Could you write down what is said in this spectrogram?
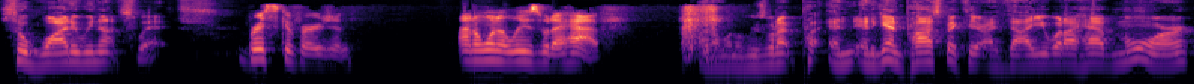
So why do we not switch? Risk aversion. I don't want to lose what I have. I don't want to lose what I and, and again prospect theory. I value what I have more.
